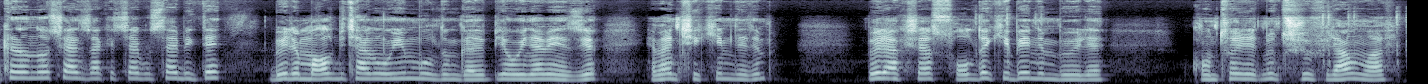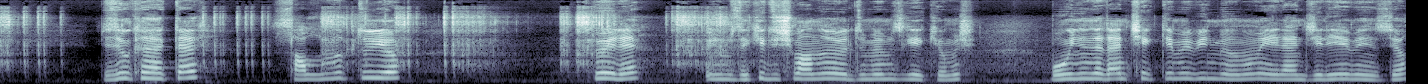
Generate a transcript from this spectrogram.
kanalına hoş geldiniz arkadaşlar. Bu sefer birlikte böyle mal bir tane oyun buldum. Garip bir oyuna benziyor. Hemen çekeyim dedim. Böyle arkadaşlar soldaki benim böyle kontrol etme tuşu falan var. Bizim karakter sallanıp duruyor. Böyle önümüzdeki düşmanları öldürmemiz gerekiyormuş. Bu oyunu neden çektiğimi bilmiyorum ama eğlenceliye benziyor.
